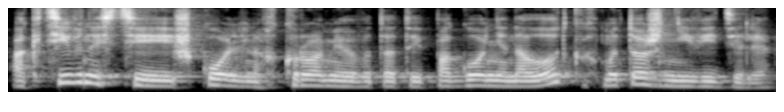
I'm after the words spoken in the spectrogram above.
Активностей школьных, кроме вот этой погони на лодках, мы тоже не видели.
